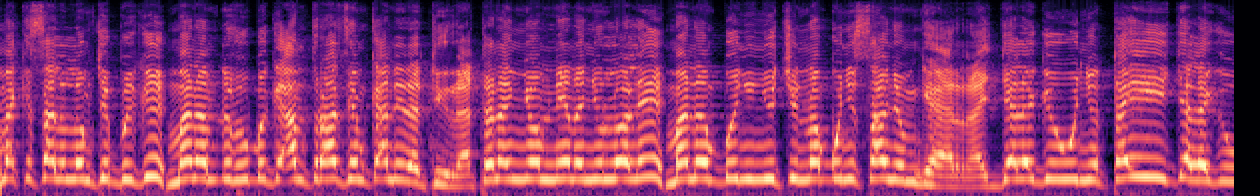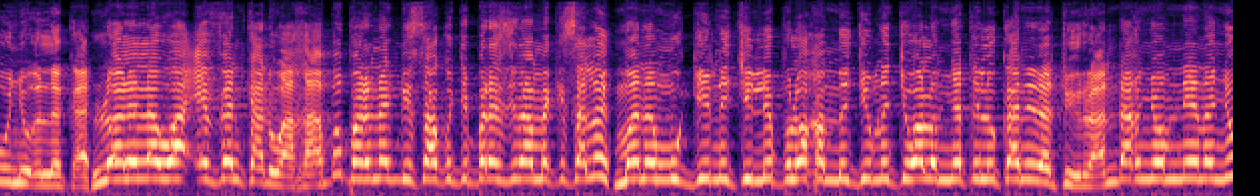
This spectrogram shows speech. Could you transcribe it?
Macky Sall lam ca bëgg maanaam dafa bëgg am troisième candidature te nag ñoom nee nañu loole maanaam ba ñu ci nob bu ñu sañum ngeer dialogue wuñu tey dialogue wuñu ëllëg loole la waa F24 wax ba pare nag di sàkku ci président Macky Sall maanaam mu génn ci lépp loo xam ne jëm na ci wàllum ñetteelu candidature ndax ñoom nee nañu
